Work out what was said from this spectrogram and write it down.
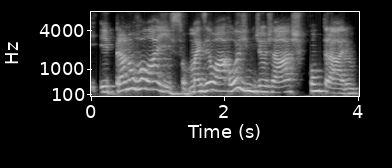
E, e para não rolar isso, mas eu hoje em dia eu já acho o contrário,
